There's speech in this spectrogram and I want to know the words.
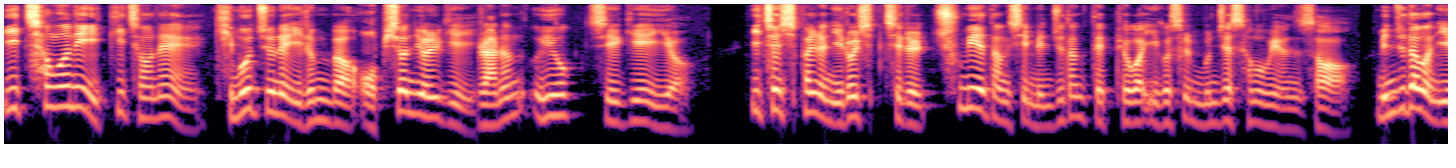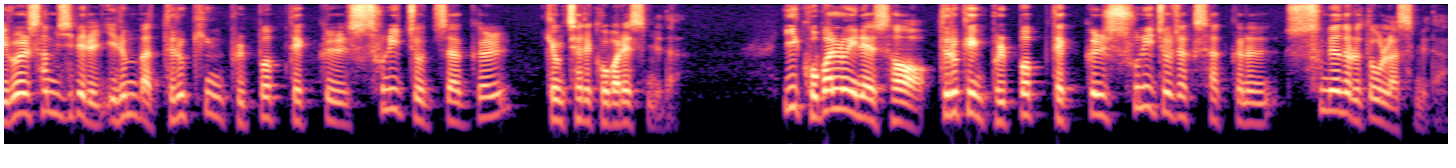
이 청원이 있기 전에 김어준의 이른바 옵션 열기라는 의혹 제기에 이어 2018년 1월 17일 추미애 당시 민주당 대표가 이것을 문제 삼으면서 민주당은 1월 31일 이른바 드루킹 불법 댓글 순위 조작을 경찰에 고발했습니다. 이 고발로 인해서 드루킹 불법 댓글 순위 조작 사건은 수면으로 떠올랐습니다.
